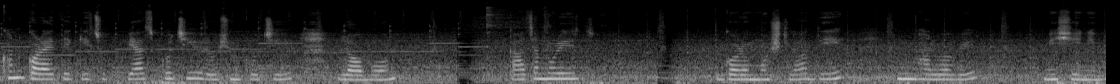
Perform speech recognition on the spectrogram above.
এখন কড়াইতে কিছু পেঁয়াজ কুচি, রসুন কুচি, লবণ, কাঁচামরিচ গরম মশলা দিয়ে ভালোভাবে মিশিয়ে নিব।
